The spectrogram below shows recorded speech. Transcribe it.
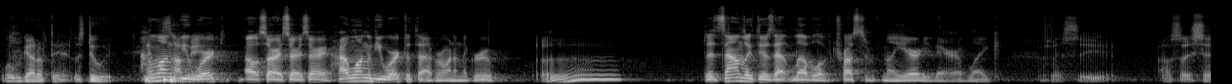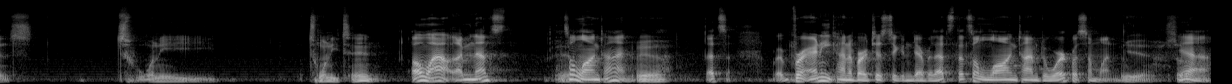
What we got up there? Let's do it. How long have you worked? Oh, sorry, sorry, sorry. How long have you worked with everyone in the group? Uh, It sounds like there's that level of trust and familiarity there. Of like, let's see. I'll say since 20, 2010. oh wow, I mean that's that's a long time. Yeah, That's for any kind of artistic endeavor. That's that's a long time to work with someone. yeah. So Yeah.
